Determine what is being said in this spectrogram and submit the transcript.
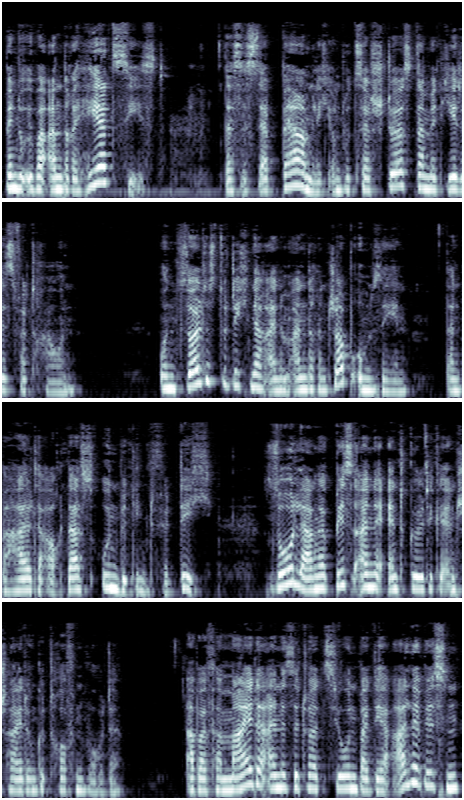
wenn du über andere herziehst. Das ist erbärmlich und du zerstörst damit jedes Vertrauen. Und solltest du dich nach einem anderen Job umsehen, dann behalte auch das unbedingt für dich, so lange bis eine endgültige Entscheidung getroffen wurde. Aber vermeide eine Situation, bei der alle wissen,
